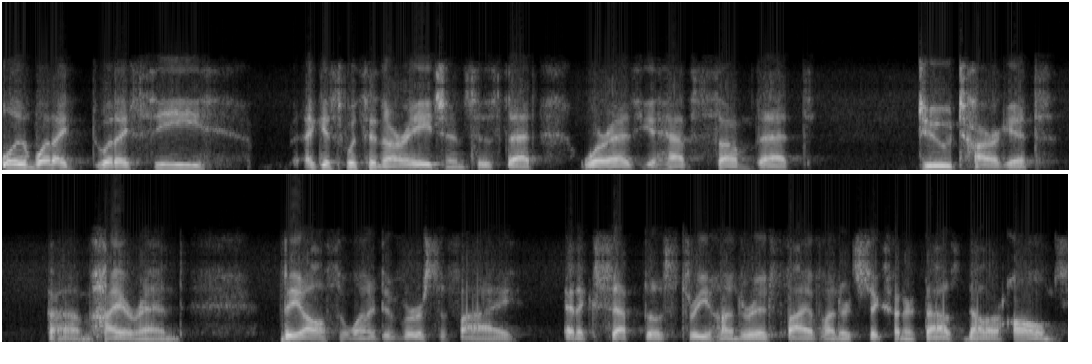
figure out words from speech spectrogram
Well, what I what I see, I guess within our agents is that whereas you have some that do target um, higher end, they also want to diversify and accept those three hundred, five hundred, six hundred thousand dollar homes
